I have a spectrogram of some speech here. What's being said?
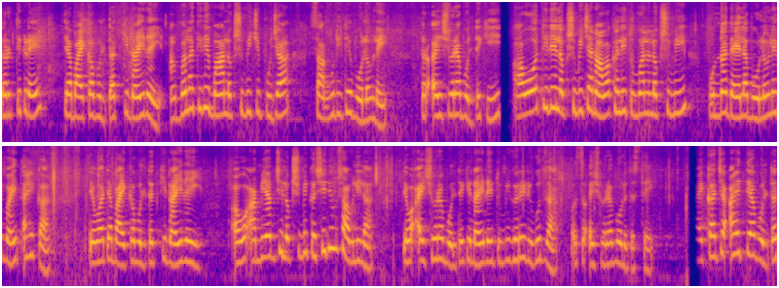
तर तिकडे त्या बायका बोलतात की नाही नाही आम्हाला तिने महालक्ष्मीची पूजा सांगून इथे बोलवलं आहे तर ऐश्वर्या बोलते की अहो तिने लक्ष्मीच्या नावाखाली तुम्हाला लक्ष्मी पुन्हा द्यायला बोलवले माहीत आहे का? तेव्हा त्या बायका बोलतात की नाही नाही अहो आम्ही आमची लक्ष्मी कशी देऊ सावलीला? तेव्हा ऐश्वर्या बोलते की नाही नाही तुम्ही घरी निघून जा असं ऐश्वर्या बोलत असते. बायका ज्या आहेत त्या बोलतात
